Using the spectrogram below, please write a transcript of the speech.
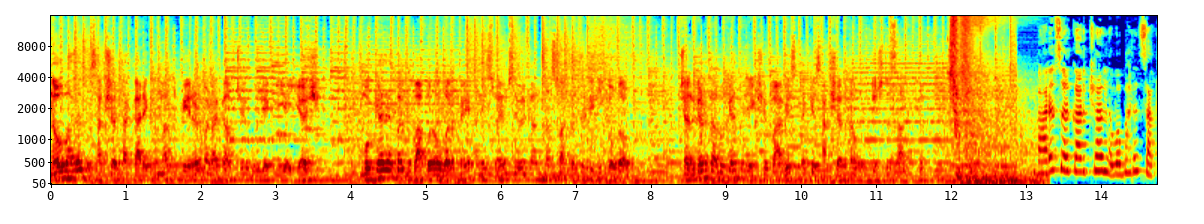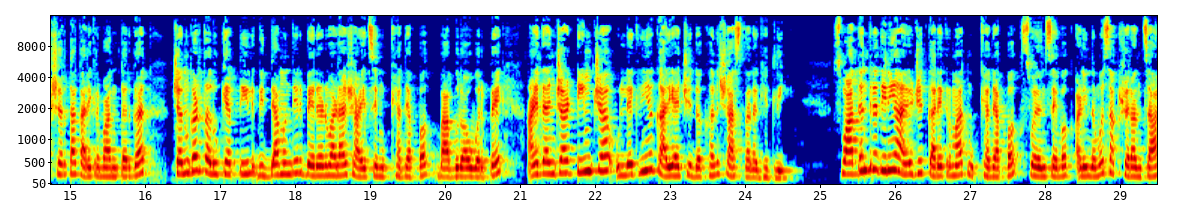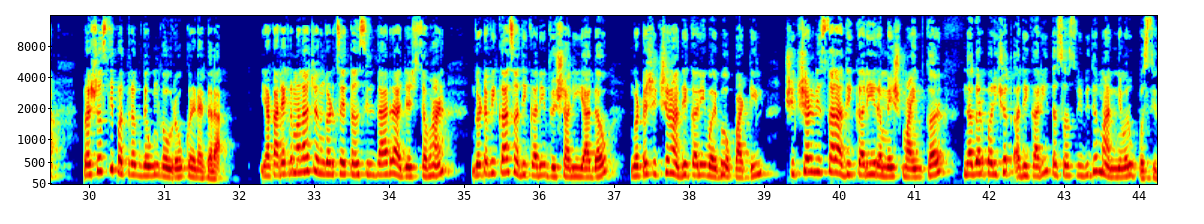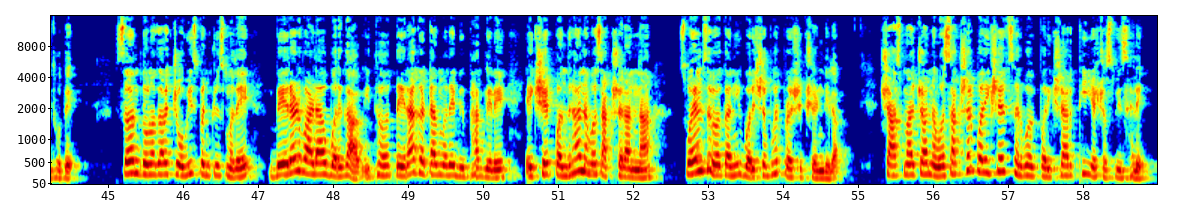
नवभारत साक्षरता कार्यक्रमात बेरडवाडा गावचे उल्लेखनीय यश मुख्याध्यापक बाबुराव वरपे आणि स्वयंसेवकांचा स्वातंत्र्यदिनी गौरव. चंदगड तालुक्यात एकशे बावीस टक्के साक्षरता उद्दिष्ट साध्य. भारत सरकारच्या नवभारत साक्षरता कार्यक्रमांतर्गत चंदगड तालुक्यातील विद्यामंदिर बेरडवाडा शाळेचे मुख्याध्यापक बाबुराव वरपे आणि त्यांच्या टीमच्या उल्लेखनीय कार्याची दखल शासनानं घेतली. स्वातंत्र्यदिनी आयोजित कार्यक्रमात मुख्याध्यापक स्वयंसेवक आणि नवसाक्षरांचा प्रशस्तीपत्रक देऊन गौरव करण्यात आला. या कार्यक्रमाला चंदगडचे तहसीलदार राजेश चव्हाण गटविकास अधिकारी वृषाली यादव गटशिक्षण अधिकारी वैभव पाटील शिक्षण विस्तार अधिकारी रमेश माईनकर नगर परिषद अधिकारी तसंच विविध मान्यवर उपस्थित होते. सन दोन हजार चोवीस पंचवीसमध्ये बेरडवाडा वरगाव इथं तेरा गटांमध्ये विभागलेले एकशे पंधरा नवसाक्षरांना स्वयंसेवकांनी वर्षभर प्रशिक्षण दिलं. शासनाच्या नवसाक्षर परीक्षेत सर्व परीक्षार्थी यशस्वी झाले.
